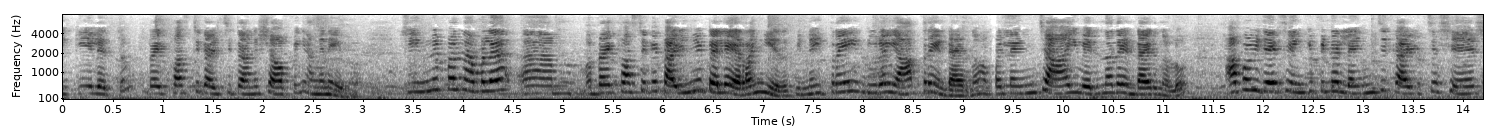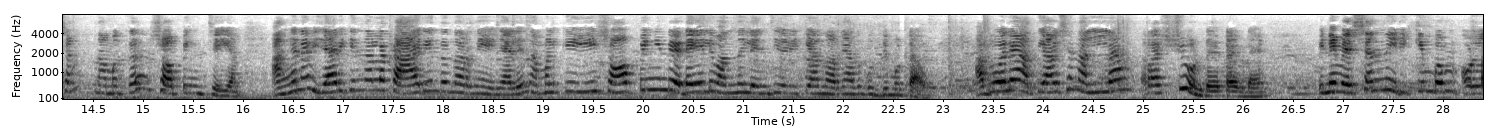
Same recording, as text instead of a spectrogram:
ഐക്യയിലെത്തും ബ്രേക്ക്ഫാസ്റ്റ് കഴിച്ചിട്ടാണ് ഷോപ്പിംഗ് അങ്ങനെയായിരുന്നു. പക്ഷെ ഇന്നിപ്പം നമ്മൾ ബ്രേക്ക്ഫാസ്റ്റ് ഒക്കെ കഴിഞ്ഞിട്ടല്ലേ ഇറങ്ങിയത്. പിന്നെ ഇത്രയും ദൂരം യാത്ര ഉണ്ടായിരുന്നു അപ്പൊ ലഞ്ച് ആയി വരുന്നതേ ഉണ്ടായിരുന്നുള്ളൂ. അപ്പൊ വിചാരിച്ചു എങ്കിൽ പിന്നെ ലഞ്ച് കഴിച്ച ശേഷം നമുക്ക് ഷോപ്പിംഗ് ചെയ്യാം. അങ്ങനെ വിചാരിക്കുന്നുള്ള കാര്യം എന്തെന്ന് പറഞ്ഞു കഴിഞ്ഞാൽ നമ്മൾക്ക് ഈ ഷോപ്പിങ്ങിന്റെ ഇടയിൽ വന്ന് ലഞ്ച് കഴിക്കുക എന്ന് പറഞ്ഞാൽ അത് ബുദ്ധിമുട്ടാവും. അതുപോലെ അത്യാവശ്യം നല്ല റഷും ഉണ്ട് കേട്ടോ ഇവിടെ. പിന്നെ വിശന്നിരിക്കുമ്പം ഉള്ള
